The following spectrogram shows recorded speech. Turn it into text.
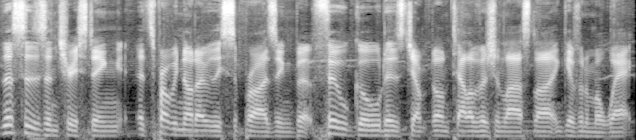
This is interesting. It's probably not overly surprising, but Phil Gould has jumped on television last night and given him a whack.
